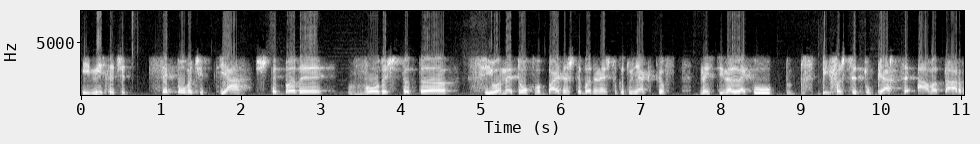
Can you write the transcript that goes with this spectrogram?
и мисля, че все повече тя ще бъде водещата сила. Не толкова Байден ще бъде нещо като някакъв наистина леко спихващ се, топящ се аватар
